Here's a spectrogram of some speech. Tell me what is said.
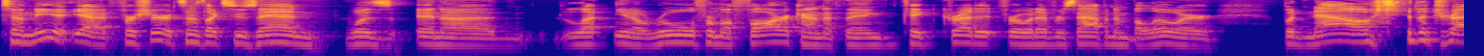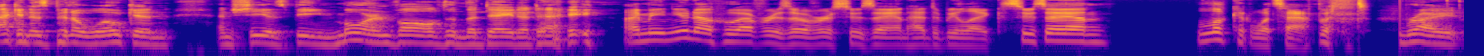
to me, yeah, for sure. It sounds like Suzanne was in a let you know rule from afar kind of thing, take credit for whatever's happening below her. But now the dragon has been awoken, and she is being more involved in the day to day. I mean, you know, whoever is over Suzanne had to be like, Suzanne, look at what's happened. Right,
